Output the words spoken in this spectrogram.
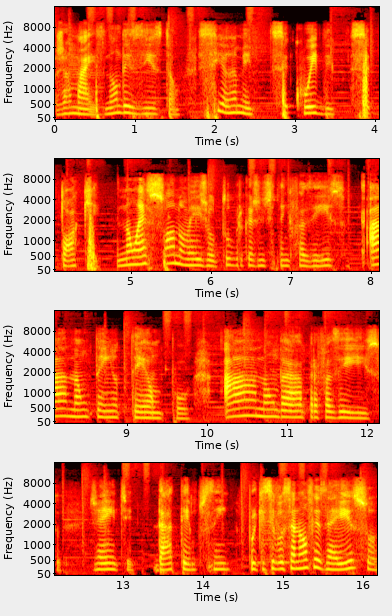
jamais. Não desistam. Se ame, se cuide, se toque. Não é só no mês de outubro que a gente tem que fazer isso. Ah, não tenho tempo. Ah, não dá para fazer isso. Gente, dá tempo sim, porque se você não fizer isso,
